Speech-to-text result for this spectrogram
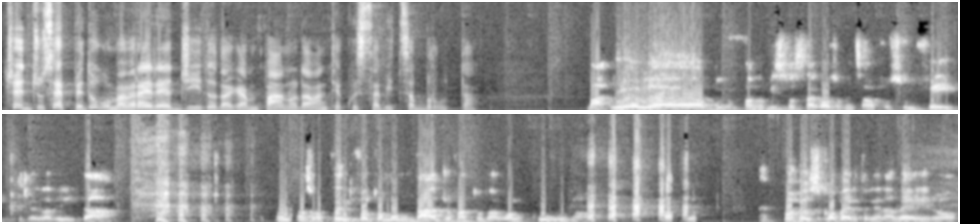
cioè Giuseppe, tu come avrai reagito da campano davanti a questa pizza brutta? Ma io quando ho visto sta cosa pensavo fosse un fake, per la verità. una sorta di fotomontaggio fatto da qualcuno. Poi- ho scoperto che era vero.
